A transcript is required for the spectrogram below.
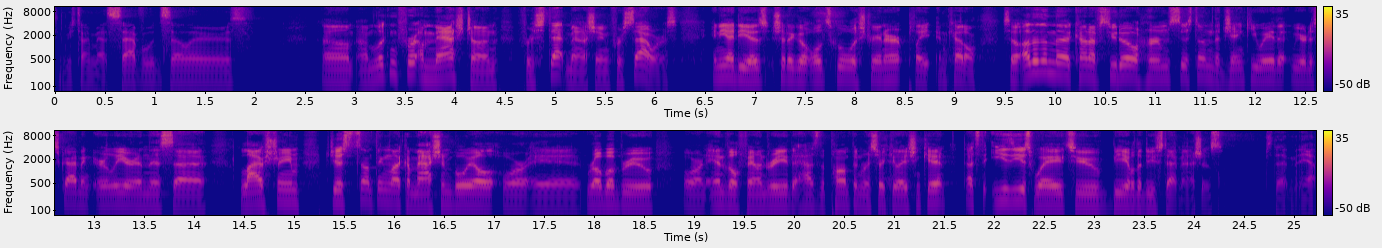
somebody's talking about sapwood cellars. Um, I'm looking for a mash tun for step mashing for sours. Any ideas? Should I go old school with strainer, plate, and kettle? So, other than the kind of pseudo Herm system, the janky way that we were describing earlier in this uh, live stream, just something like a mash and boil or a Robo Brew or an Anvil Foundry that has the pump and recirculation kit. That's the easiest way to be able to do step mashes, Step, yeah.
